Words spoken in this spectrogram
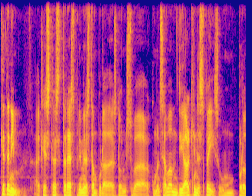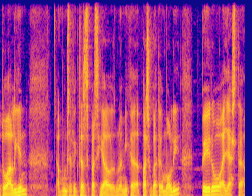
Què tenim aquestes tres primeres temporades? Doncs va, comencem amb The Ark in Space, un proto-alien amb uns efectes especials una mica pa sucat amb oli, però allà està.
